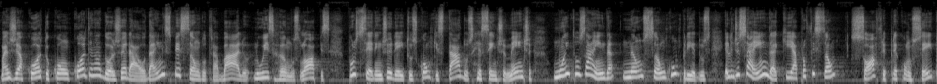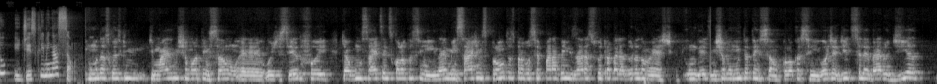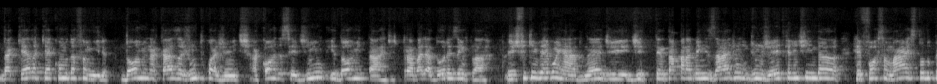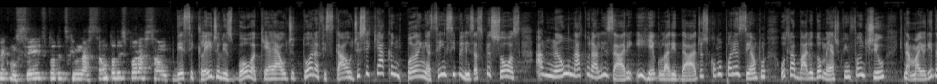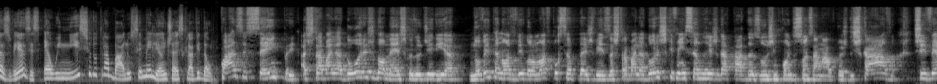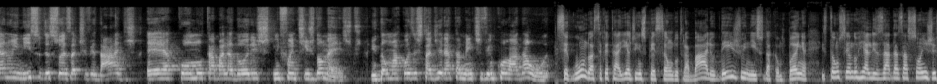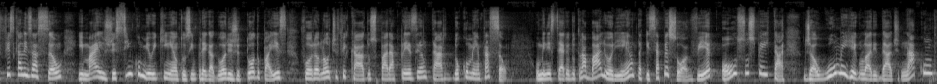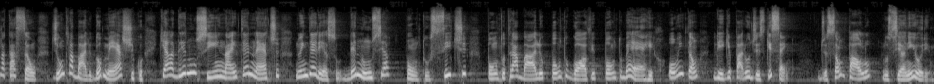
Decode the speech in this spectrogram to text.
Mas, de acordo com o coordenador geral da Inspeção do Trabalho, Luiz Ramos Lopes, por serem direitos conquistados recentemente, muitos ainda não são cumpridos. Ele disse ainda que a profissão sofre preconceito e discriminação. Uma das coisas que, que mais me chamou a atenção é, hoje cedo foi que alguns sites eles colocam assim, né, mensagens prontas para você parabenizar a sua trabalhadora doméstica. Um deles me chamou muita atenção. Coloca assim: hoje é dia de celebrar o dia daquela que é como da família. Dorme na casa junto com a gente, acorda cedinho e dorme tarde. Trabalhador exemplar a gente fica envergonhado, né, de, de tentar parabenizar de um, de um jeito que a gente ainda reforça mais todo o preconceito, toda a discriminação, toda a exploração. Desse Cleide Lisboa, que é auditora fiscal, disse que a campanha sensibiliza as pessoas a não naturalizarem irregularidades, como, por exemplo, o trabalho doméstico infantil, que na maioria das vezes é o início do trabalho semelhante à escravidão. Quase sempre as trabalhadoras domésticas, eu diria 99,9% das vezes, as trabalhadoras que vêm sendo resgatadas hoje em condições análogas do escravo tiveram início de suas atividades é, como trabalhadores infantis domésticos. Então, uma coisa está diretamente vinculada à outra. Segundo a Secretaria de Inspeção do Trabalho, desde o início da campanha, estão sendo realizadas ações de fiscalização e mais de 5.500 empregadores de todo o país foram notificados para apresentar documentação. O Ministério do Trabalho orienta que, se a pessoa ver ou suspeitar de alguma irregularidade na contratação de um trabalho doméstico, que ela denuncie na internet no endereço denúncia.cite.trabalho.gov.br ou então ligue para o Disque 100. De São Paulo, Luciane Yuri.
